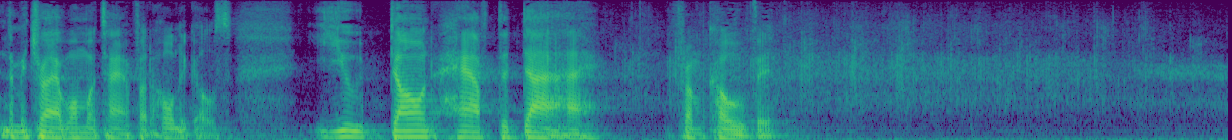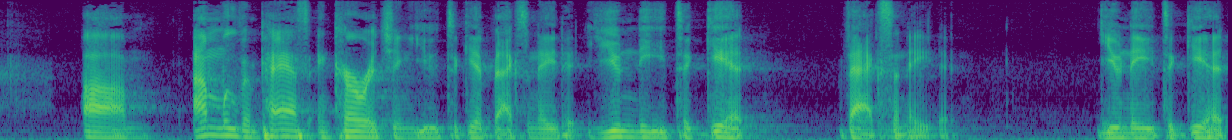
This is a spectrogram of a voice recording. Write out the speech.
Let me try it one more time for the Holy Ghost. You don't have to die from COVID. Um, I'm moving past encouraging you to get vaccinated. You need to get vaccinated. You need to get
